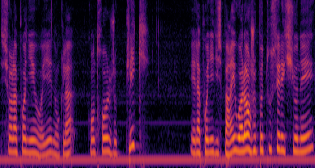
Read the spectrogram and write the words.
sur la poignée. Vous voyez, donc là, CTRL, je clique et la poignée disparaît. Ou alors, je peux tout sélectionner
